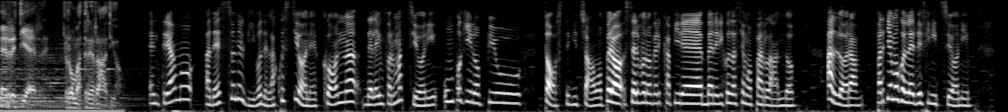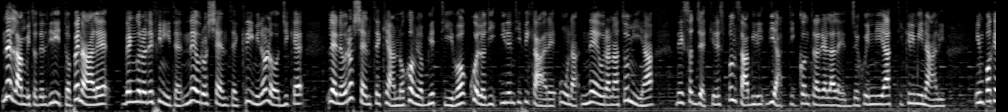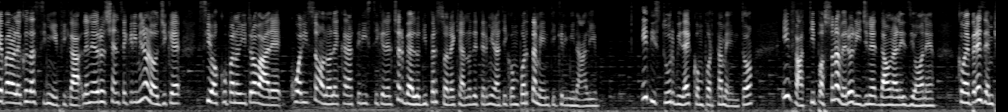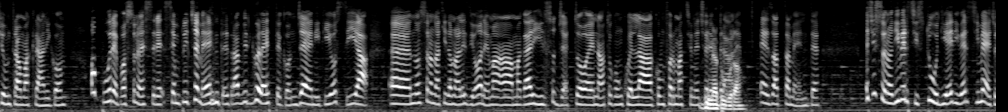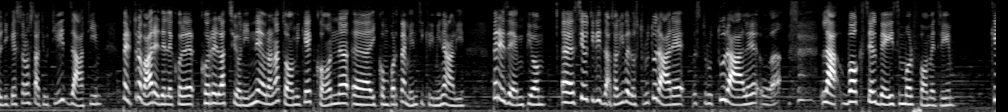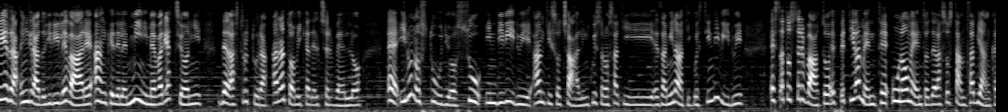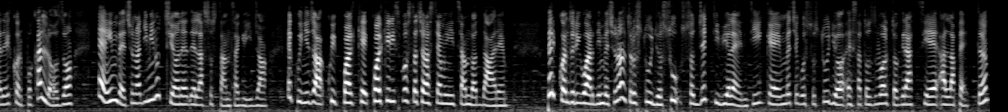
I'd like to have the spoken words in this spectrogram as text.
RTR Roma 3 Radio. Entriamo adesso nel vivo della questione con delle informazioni un pochino più toste, diciamo, però servono per capire bene di cosa stiamo parlando. Allora, partiamo con le definizioni. Nell'ambito del diritto penale vengono definite neuroscienze criminologiche le neuroscienze che hanno come obiettivo quello di identificare una neuroanatomia dei soggetti responsabili di atti contrari alla legge, quindi atti criminali. In poche parole cosa significa? Le neuroscienze criminologiche si occupano di trovare quali sono le caratteristiche del cervello di persone che hanno determinati comportamenti criminali. I disturbi del comportamento infatti possono avere origine da una lesione, come per esempio un trauma cranico, oppure possono essere semplicemente, tra virgolette, congeniti, ossia eh, non sono nati da una lesione, ma magari il soggetto è nato con quella conformazione cerebrale. Di natura. Esattamente. E ci sono diversi studi e diversi metodi che sono stati utilizzati per trovare delle correlazioni neuroanatomiche con eh, i comportamenti criminali. Per esempio, eh, si è utilizzato a livello strutturale, strutturale uh, la voxel based morphometry, che è in grado di rilevare anche delle minime variazioni della struttura anatomica del cervello. E in uno studio su individui antisociali in cui sono stati esaminati questi individui è stato osservato effettivamente un aumento della sostanza bianca del corpo calloso e invece una diminuzione della sostanza grigia. E quindi già qui qualche, qualche risposta ce la stiamo iniziando a dare. Per quanto riguarda invece un altro studio su soggetti violenti, che invece questo studio è stato svolto grazie alla PET,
